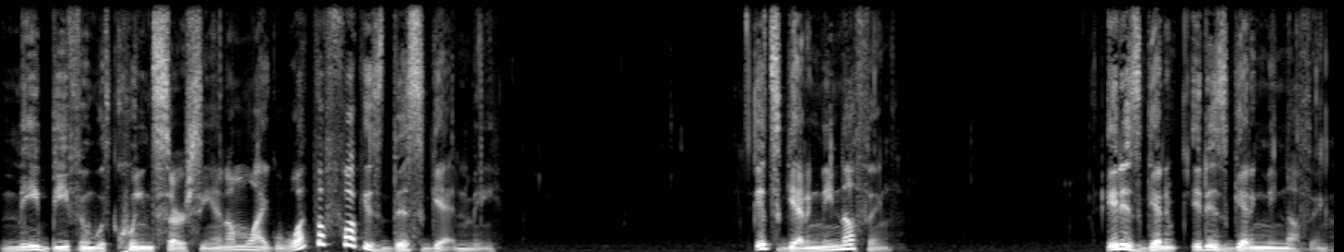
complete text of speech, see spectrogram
me beefing with Queen Cersei. And I'm like, what the fuck is this getting me? It's getting me nothing. It is getting it is getting me nothing.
